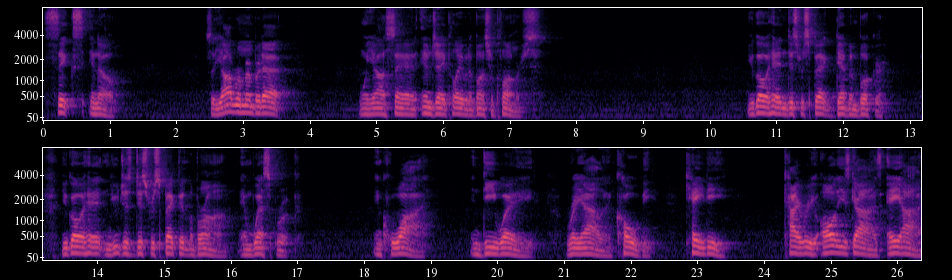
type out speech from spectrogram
Six and oh. So y'all remember that when y'all saying MJ played with a bunch of plumbers. You go ahead and disrespect Devin Booker. You go ahead and you just disrespected LeBron and Westbrook and Kawhi and D Wade, Ray Allen, Kobe, KD, Kyrie, all these guys, AI,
